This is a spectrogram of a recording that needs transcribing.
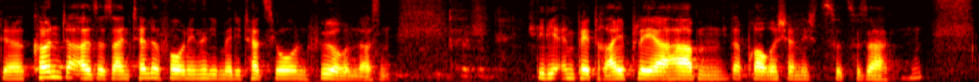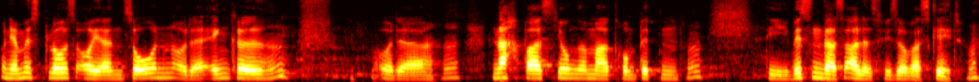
Der könnte also sein Telefon in die Meditation führen lassen. Die, die MP3-Player haben, da brauche ich ja nichts zu, zu sagen. Und ihr müsst bloß euren Sohn oder Enkel hm, oder hm, Nachbarsjunge mal drum bitten. Hm? Die wissen das alles, wie sowas geht. Hm?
